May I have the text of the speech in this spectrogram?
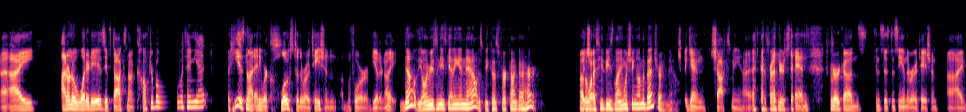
I I don't know what it is if Doc's not comfortable with him yet, but he is not anywhere close to the rotation before the other night. No, the only reason he's getting in now is because Furkan got hurt. Otherwise, he'd be languishing on the bench right now. Again, shocks me. I never understand Furkan's consistency in the rotation. Uh, I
